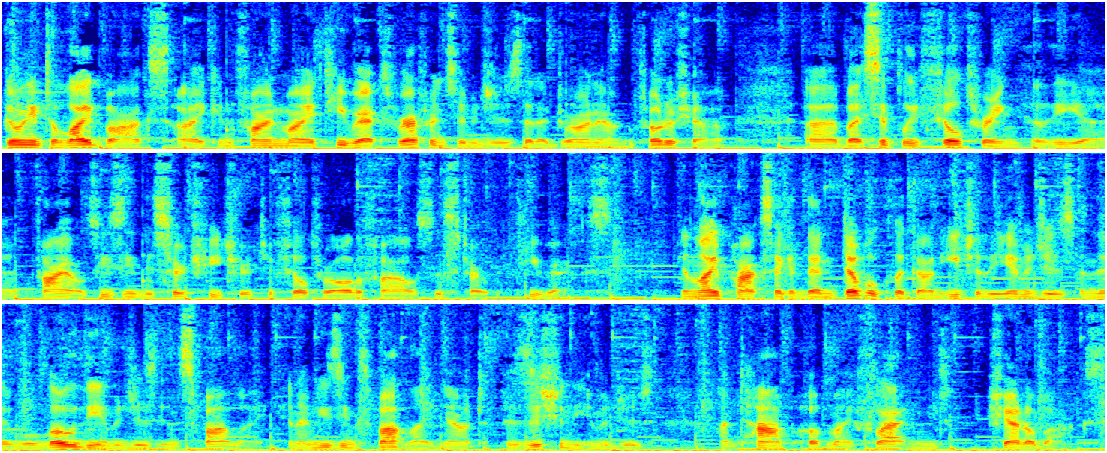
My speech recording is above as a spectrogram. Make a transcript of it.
Going into Lightbox, I can find my T-Rex reference images that I've drawn out in Photoshop uh, by simply filtering the uh, files using the search feature to filter all the files that start with T-Rex. In Lightbox, I can then double click on each of the images and it will load the images in Spotlight. And I'm using Spotlight now to position the images on top of my flattened shadow box.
